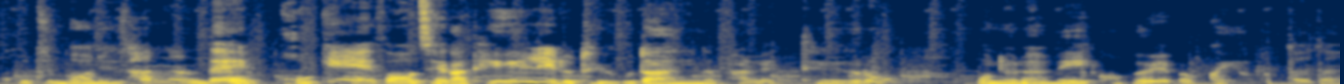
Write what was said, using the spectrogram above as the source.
거진 많이 샀는데 거기에서 제가 daily로 들고 다니는 팔레트로 오늘은 메이크업을 해볼 거예요. 짜잔!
